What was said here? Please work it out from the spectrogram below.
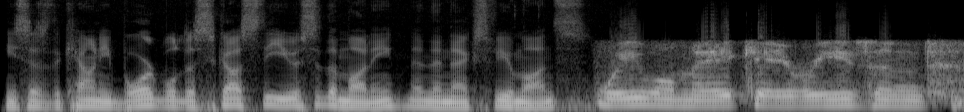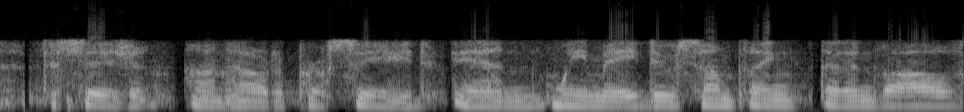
He says the county board will discuss the use of the money in the next few months. We will make a reasoned decision on how to proceed, and we may do something that involves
